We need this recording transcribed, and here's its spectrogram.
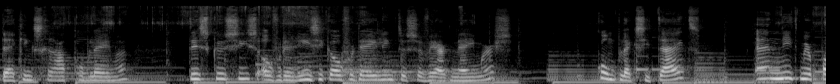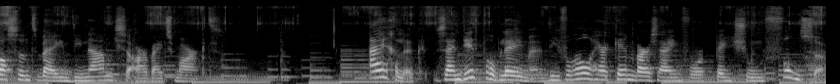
dekkingsgraadproblemen, discussies over de risicoverdeling tussen werknemers, complexiteit en niet meer passend bij een dynamische arbeidsmarkt. Eigenlijk zijn dit problemen die vooral herkenbaar zijn voor pensioenfondsen.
